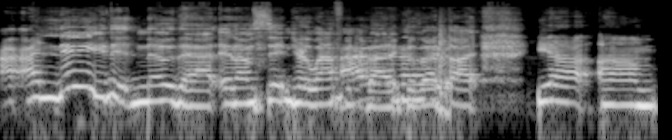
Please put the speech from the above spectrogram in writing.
I, I knew you didn't know that. And I'm sitting here laughing about it because I thought, yeah, um,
